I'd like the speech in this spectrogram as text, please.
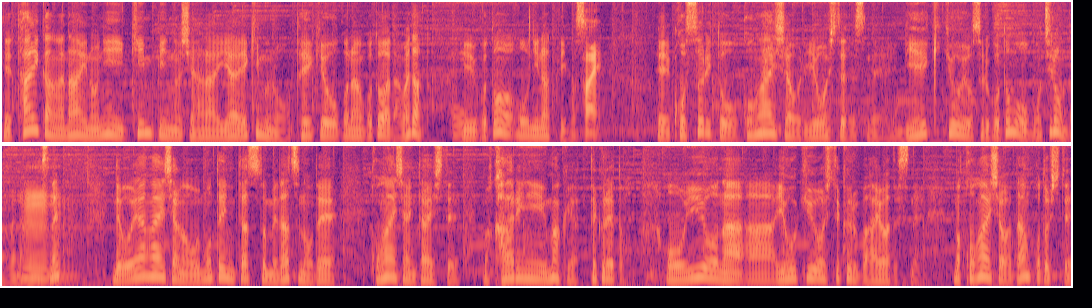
ね、対価がないのに金品の支払いや役務の提供を行うことはだめだということになっています。はい。えー、こっそりと子会社を利用してですね利益供与することももちろんだめなんですね。で親会社が表に立つと目立つので子会社に対して、まあ、代わりにうまくやってくれというようなあ要求をしてくる場合はですね、まあ、子会社は断固として、え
